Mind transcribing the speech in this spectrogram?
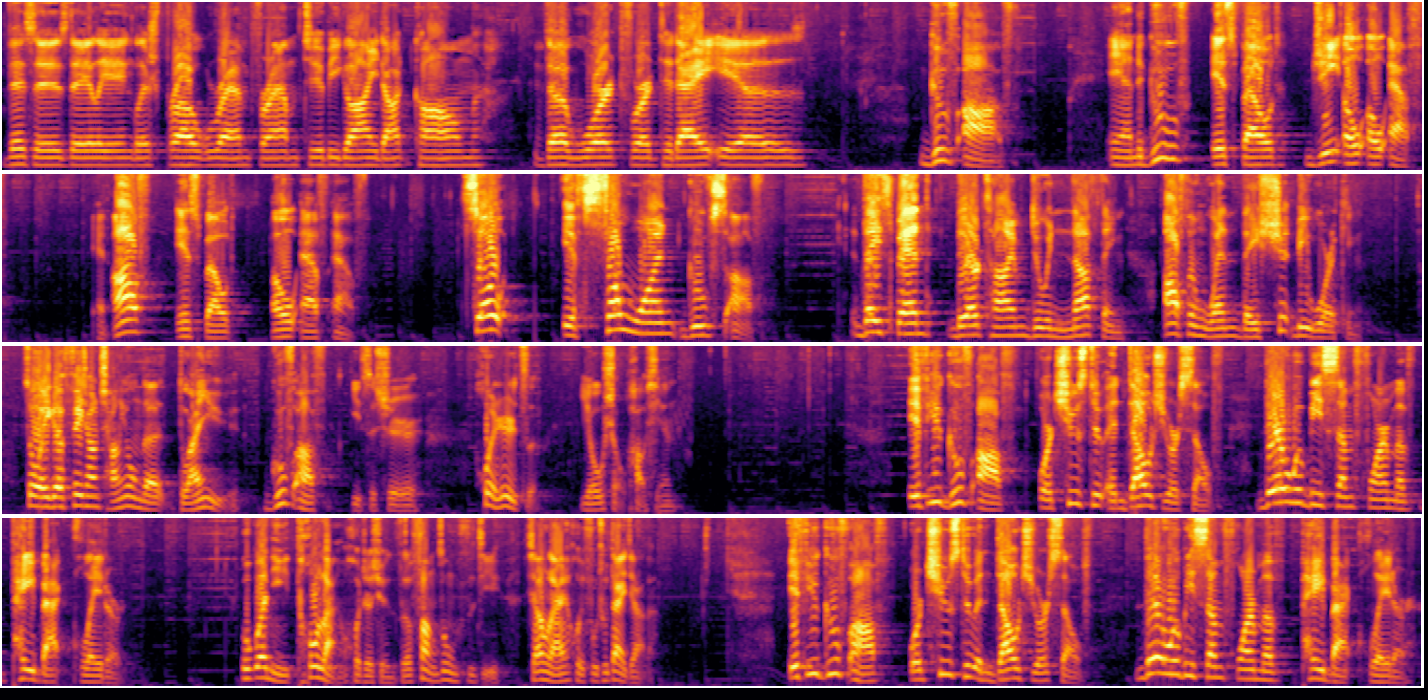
This is Daily English Program from tobeguy.com. The word for today is goof off. And goof is spelled G O O F. And off is spelled O F F. So, if someone goofs off, they spend their time doing nothing, often when they should be working. 作为一个非常常用的短语，goof off 意思是混日子、游手好闲。If you goof off or choose to indulge yourself, there will be some form of payback later. 如果你偷懒或者选择放纵自己，将来会付出代价的。If you goof off or choose to indulge yourself, there will be some form of payback later.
